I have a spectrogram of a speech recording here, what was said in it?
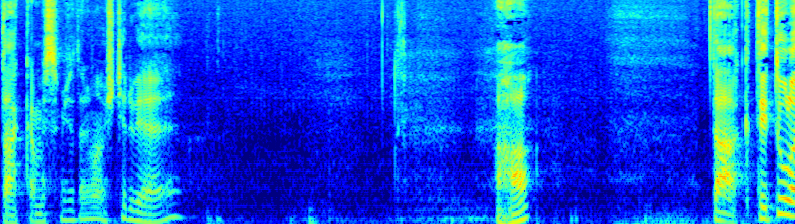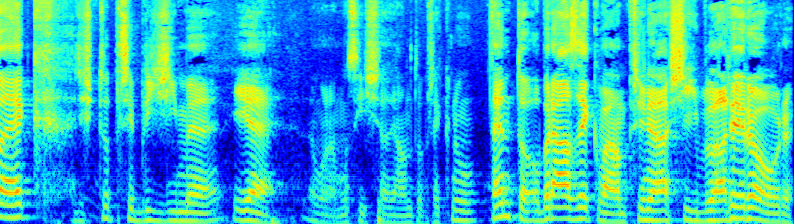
Tak a myslím, že tady mám ještě dvě. Aha. Tak, titulek, když to přiblížíme, je, nebo nemusíš, já vám to řeknu. Tento obrázek vám přináší Bloody Roar.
